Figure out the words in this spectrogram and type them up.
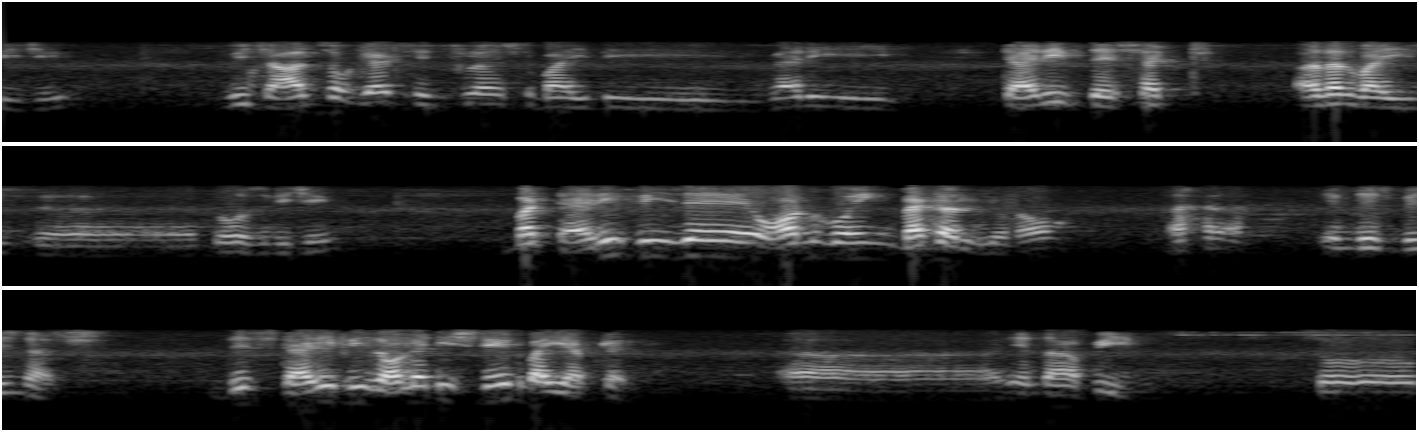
regime, which also gets influenced by the very tariff they set otherwise uh, those regime. But tariff is a ongoing battle, you know, in this business. This tariff is already stayed by APTEL uh, in the appeal. So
